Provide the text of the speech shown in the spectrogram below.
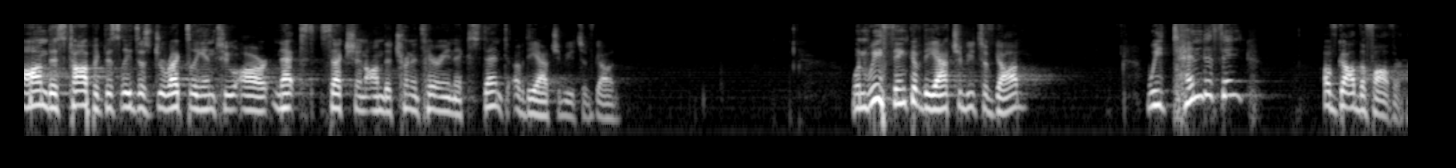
On this topic, this leads us directly into our next section on the Trinitarian extent of the attributes of God. When we think of the attributes of God, we tend to think of God the Father.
